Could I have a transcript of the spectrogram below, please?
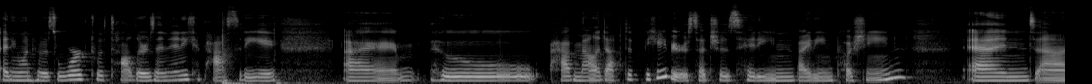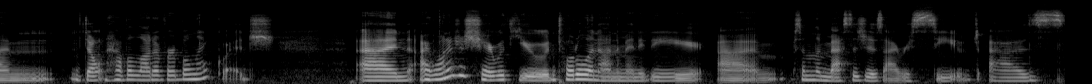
anyone who has worked with toddlers in any capacity um, who have maladaptive behaviors such as hitting, biting, pushing, and um, don't have a lot of verbal language. And I wanted to share with you in total anonymity um, some of the messages I received as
